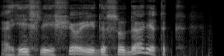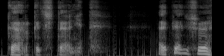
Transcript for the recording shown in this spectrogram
А если еще и государя, так каркать станет. Опять же,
